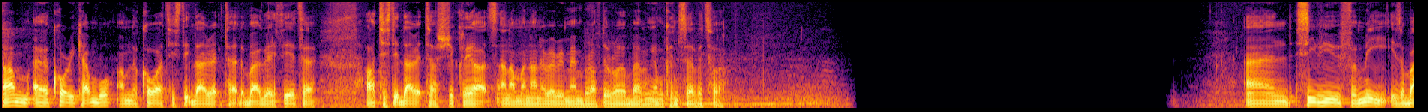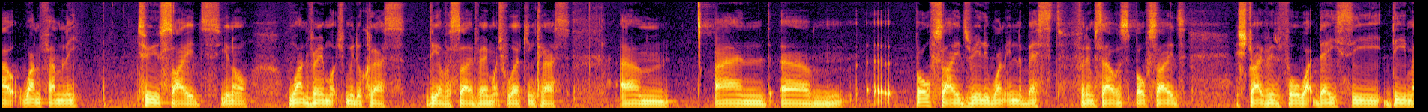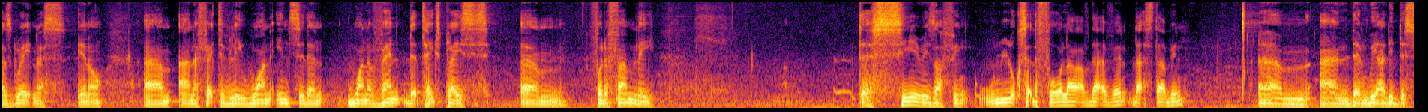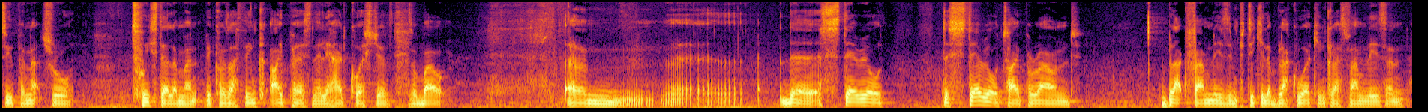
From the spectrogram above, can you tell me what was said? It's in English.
I'm uh, Corey Campbell. I'm the co-artistic director at the Belgrade Theatre, artistic director of Strictly Arts, and I'm an honorary member of the Royal Birmingham Conservatoire. And Seaview for me is about one family, two sides, you know, one very much middle class, the other side very much working class. Um, and um, both sides really wanting the best for themselves, both sides striving for what they see, deem as greatness, you know. Um, and effectively one incident, one event that takes place um, for the family the series, I think, looks at the fallout of that event, that stabbing. Um, and then we added the supernatural twist element because I think I personally had questions about um, uh, the stereo, the stereotype around black families, in particular black working class families, and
